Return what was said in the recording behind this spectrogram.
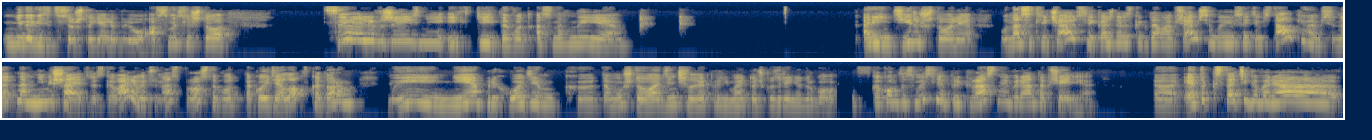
ненавидит все, что я люблю, а в смысле, что цели в жизни и какие-то вот основные ориентиры, что ли, у нас отличаются, и каждый раз, когда мы общаемся, мы с этим сталкиваемся, но это нам не мешает разговаривать, у нас просто вот такой диалог, в котором мы не приходим к тому, что один человек принимает точку зрения другого. В каком-то смысле прекрасный вариант общения. Э, Это, кстати говоря,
